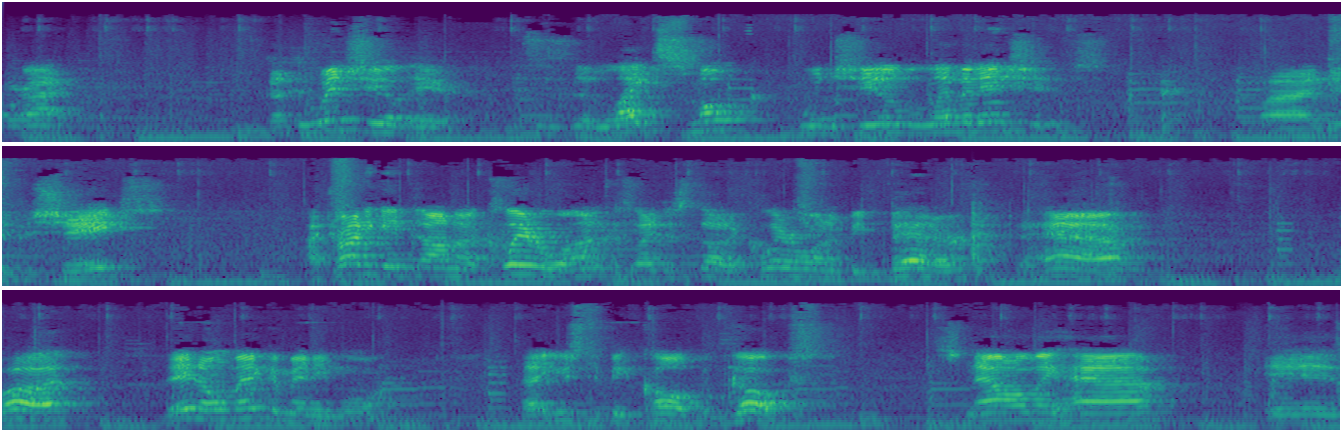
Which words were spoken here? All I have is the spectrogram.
All right, got the windshield here. This is the light smoke windshield, 11 inches. Did the shades. I tried to get down a clear one because I just thought a clear one would be better to have, but they don't make them anymore. That used to be called the Ghost. So now all they have is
